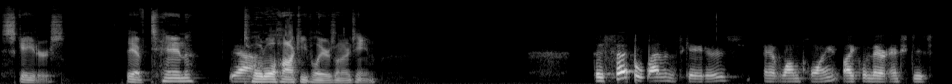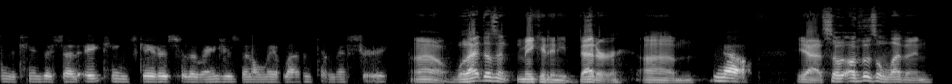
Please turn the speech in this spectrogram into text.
skaters. They have 10 yeah. total hockey players on their team. They said 11 skaters at one point. Like when they were introducing the teams, they said 18 skaters for the Rangers and only 11 for Mystery. Oh, well, that doesn't make it any better. Um, No. yeah, so of those 11,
